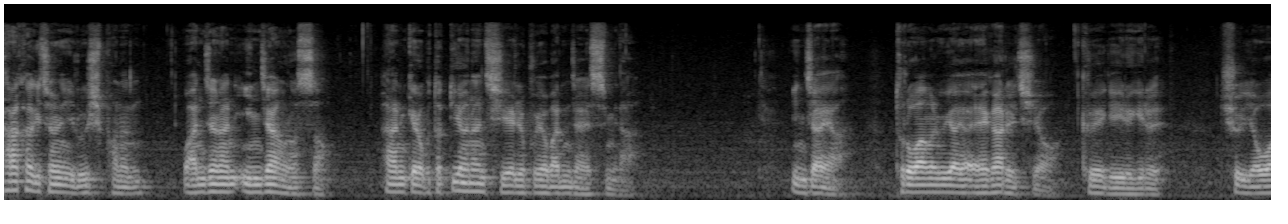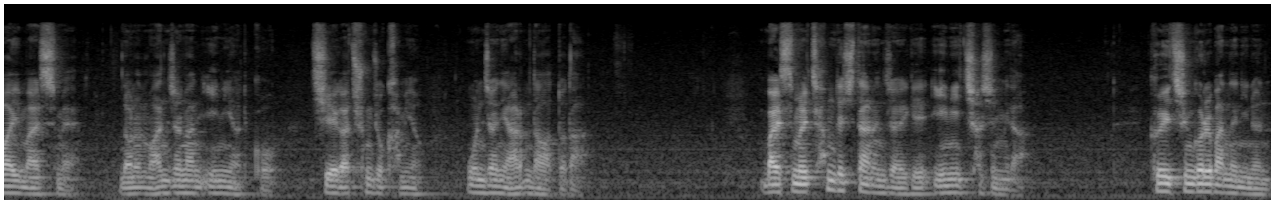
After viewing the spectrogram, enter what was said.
타락하기 이 루시퍼는 완전한 인자으로서 하나님께로부터 뛰어난 지혜를 부여받은 자였습니다. 인자야, 두로왕을 위하여 애가를 지어 그에게 이르기를 주 여호와의 말씀에 너는 완전한 인이었고 지혜가 충족하며 온전히 아름다웠도다. 말씀을 참되시다 하는 자에게 인이 처집니다. 그의 증거를 받는 이는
